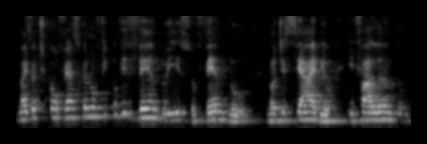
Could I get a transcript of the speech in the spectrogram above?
mas eu te confesso que eu não fico vivendo isso, vendo noticiário e falando.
